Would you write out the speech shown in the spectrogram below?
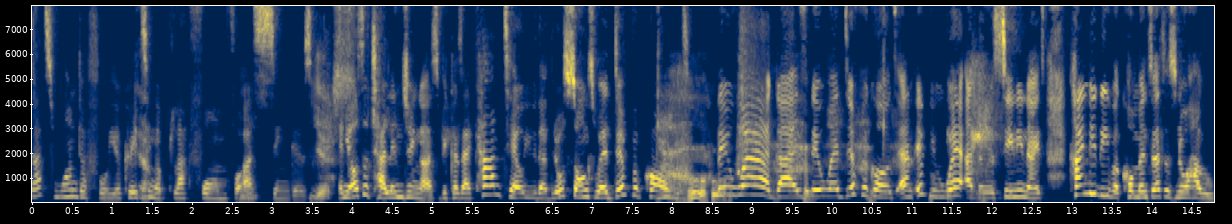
That's wonderful. You're creating a platform for Mm. us singers. Yes. And you're also challenging us because I can't tell you that those songs were difficult. They were, guys. They were difficult. And if you were at the Rossini night, kindly leave a comment. Let us know how it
